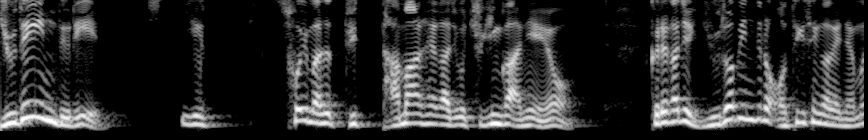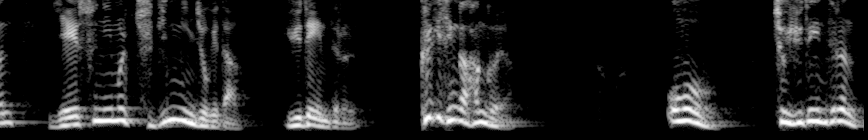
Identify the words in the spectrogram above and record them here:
유대인들이 이게 소위 말해서 뒷담화를 해가지고 죽인 거 아니에요. 그래가지고 유럽인들은 어떻게 생각했냐면 예수님을 죽인 민족이다. 유대인들을. 그렇게 생각한 거예요. 오, 저 유대인들은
